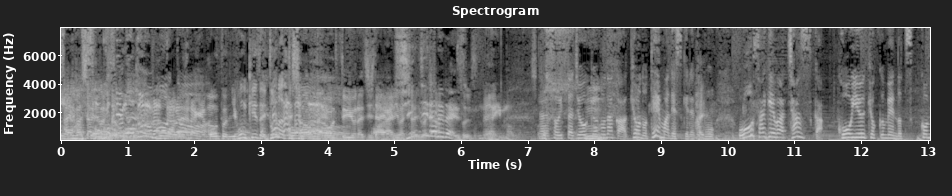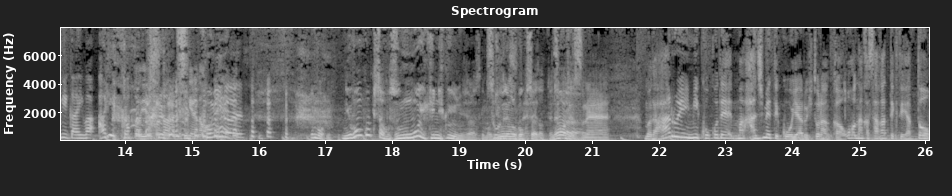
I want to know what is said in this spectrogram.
ーありましたね。こ戻るなんてあれだけど本当日本経済どうなってしまうんだろうっていうような時代ありました信じられないですね。今。そういった状況の中、今日のテーマですけれども、大下げはチャンスかこういう局面の突っ込み買いはありかということなんですけれども。込みがでも日本国債もすんごい金利低いじゃないですかもう10年の国債だってね。そうですね。まだある意味ここで、まあ、初めてこうやる人なんかおなんか下がってきてやっと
